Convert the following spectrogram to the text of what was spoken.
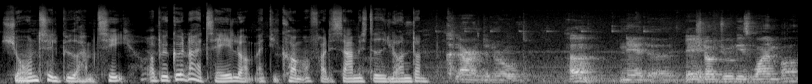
Sean tilbyder ham te og begynder at tale om, at de kommer fra det samme sted i London. Clarendon Road. Oh. Near the, Yeah. know, Julie's wine bar.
